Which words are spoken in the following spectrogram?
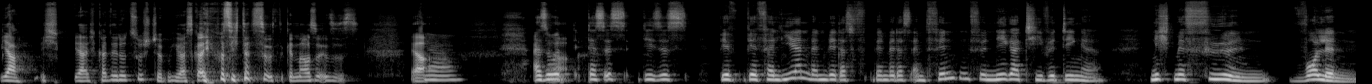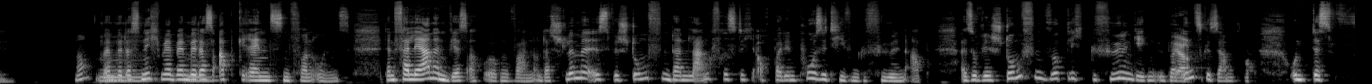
ja, ich, ja, ich kann dir nur zustimmen. Ich weiß gar nicht, was ich dazu, genauso ist es. Ja. ja. Also ja. das ist dieses, wir, wir verlieren, wenn wir das, wenn wir das Empfinden für negative Dinge nicht mehr fühlen wollen. Ne? Wenn mm. wir das mhm. nicht mehr, wenn mm. wir das mhm. abgrenzen von uns, dann verlernen wir es auch irgendwann. Und das Schlimme ist, wir stumpfen dann langfristig auch bei den positiven Gefühlen ab. Also wir stumpfen wirklich Gefühlen gegenüber ja. insgesamt ab. Und das,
